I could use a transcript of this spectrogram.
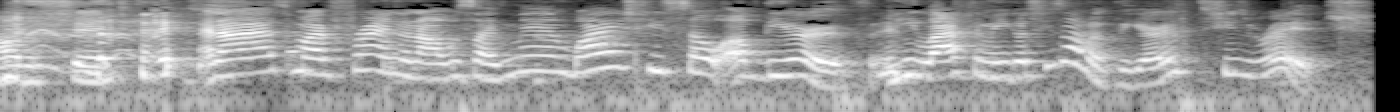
all this shit. and I asked my friend, and I was like, man, why is she so of the earth? And he laughed at me. He goes, she's not of the earth. She's rich.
